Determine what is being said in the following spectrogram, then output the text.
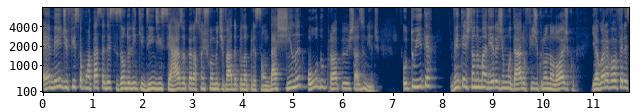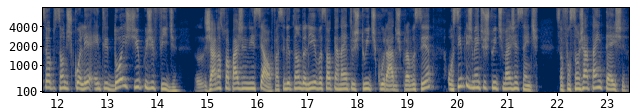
é meio difícil apontar se a decisão do LinkedIn de encerrar as operações foi motivada pela pressão da China ou do próprio Estados Unidos. O Twitter vem testando maneiras de mudar o feed cronológico e agora vai oferecer a opção de escolher entre dois tipos de feed, já na sua página inicial, facilitando ali você alternar entre os tweets curados para você ou simplesmente os tweets mais recentes. Essa função já está em teste.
